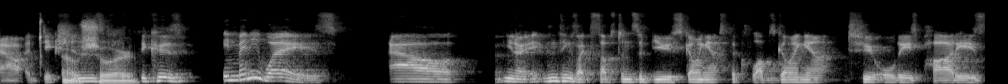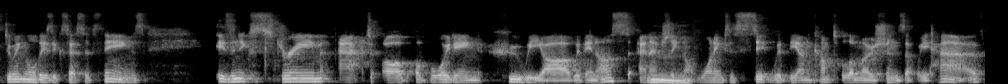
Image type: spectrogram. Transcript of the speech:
our addictions. Oh, sure. Because in many ways, our, you know, even things like substance abuse, going out to the clubs, going out to all these parties, doing all these excessive things is an extreme act of avoiding who we are within us and actually mm. not wanting to sit with the uncomfortable emotions that we have,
